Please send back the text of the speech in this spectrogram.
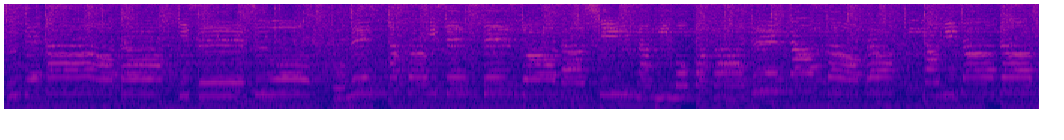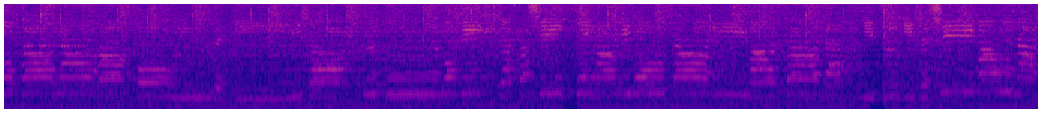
つであった季節をごめんなさい先生私何もわかれなかった涙が僕から運んできたぬくもり優しい気配の歌今さら気づいてしまうな。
